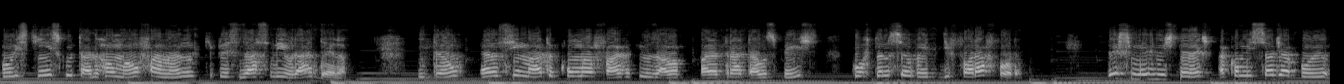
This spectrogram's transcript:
pois tinha escutado Romão falando que precisasse se livrar dela. Então, ela se mata com uma faca que usava para tratar os peixes, cortando seu ventre de fora a fora. Neste mesmo instante, a Comissão de Apoio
